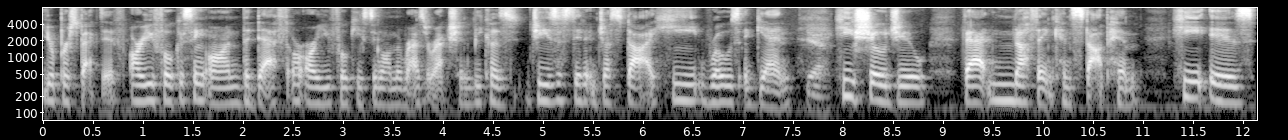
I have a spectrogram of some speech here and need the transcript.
your perspective. Are you focusing on the death or are you focusing on the resurrection? Because Jesus didn't just die, he rose again. Yeah. He showed you that nothing can stop him. He is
